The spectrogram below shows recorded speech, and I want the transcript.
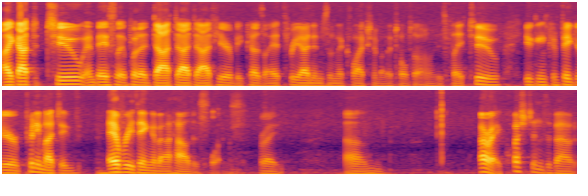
I got to two and basically put a dot dot dot here because I had three items in the collection, but I told it only display two. You can configure pretty much everything about how this looks, right? Um, all right, questions about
